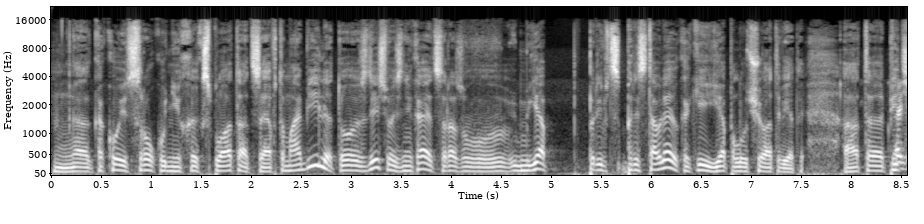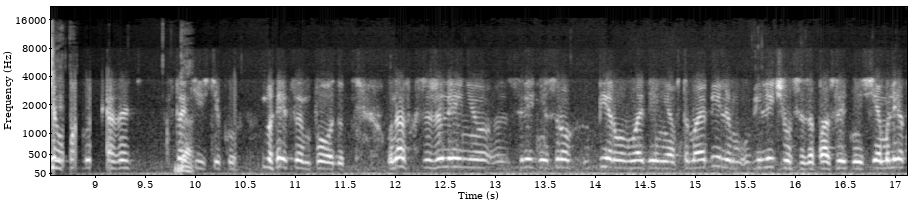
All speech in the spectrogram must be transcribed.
э, какой срок у них эксплуатации автомобиля, то здесь возникает сразу... Я пред- представляю, какие я получу ответы. От э, А пяти... я могу сказать статистику по этому поводу. У нас, к сожалению, средний срок первого владения автомобилем увеличился за последние 7 лет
